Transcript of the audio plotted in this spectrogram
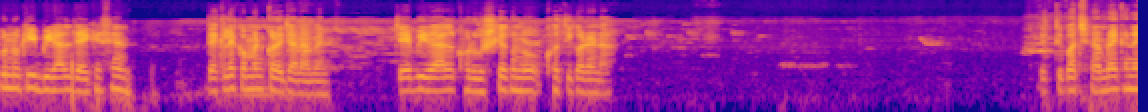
কোনো কি বিড়াল দেখেছেন? দেখলে কমেন্ট করে জানাবেন। যে বিড়াল খরগোশকে কোনো ক্ষতি করে না। দেখতে পাচ্ছেন, আমরা এখানে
